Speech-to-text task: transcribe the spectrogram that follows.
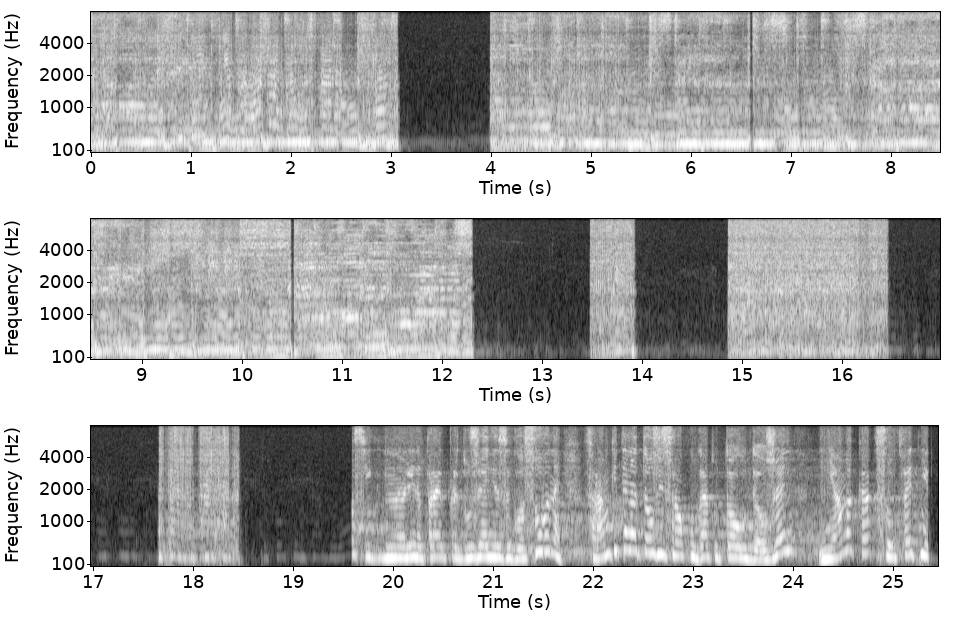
сега ние предлагаме стане си нали, направи предложение за гласуване, в рамките на този срок, когато той е удължен, няма как съответния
